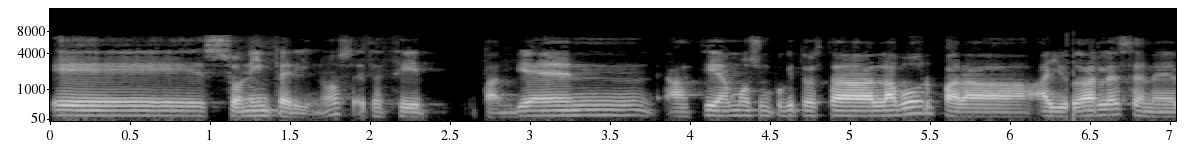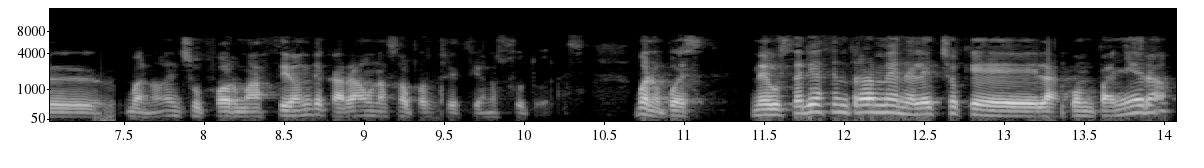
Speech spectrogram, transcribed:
eh, son interinos, es decir, también hacíamos un poquito esta labor para ayudarles en el, bueno, en su formación de cara a unas oposiciones futuras. Bueno, pues me gustaría centrarme en el hecho que la compañera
